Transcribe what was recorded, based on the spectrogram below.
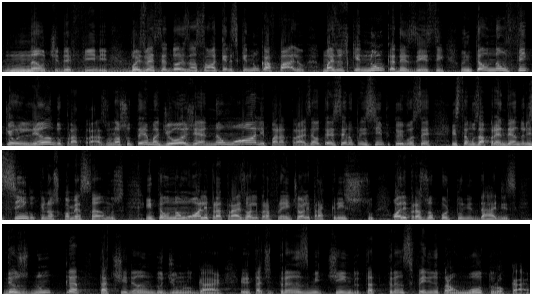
não te define, pois vencedores não são aqueles que nunca falham, mas os que nunca desistem. Então não fique olhando para trás. O nosso tema de hoje é não olhe para trás. É o terceiro princípio que eu e você estamos aprendendo de cinco que nós começamos. Então não olhe para trás, olhe para frente, olhe para Cristo, olhe para as oportunidades. Deus nunca está tirando de um lugar, Ele está te transmitindo, está transferindo para um outro local.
